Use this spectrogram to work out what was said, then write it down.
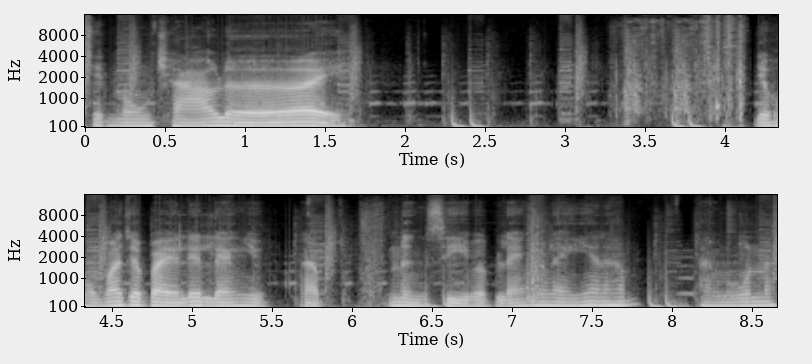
เจ็ดโมงเช้าเลย เดี๋ยวผมว่าจะไปเล่นแรงอยู่นะครับหนึ่งสี่แบบแรงอะไรเงี้ยนะครับ ทางนู้นนะ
